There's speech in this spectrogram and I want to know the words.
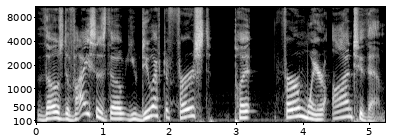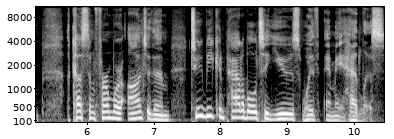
those devices, though, you do have to first put firmware onto them, a custom firmware onto them to be compatible to use with M8 headless.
